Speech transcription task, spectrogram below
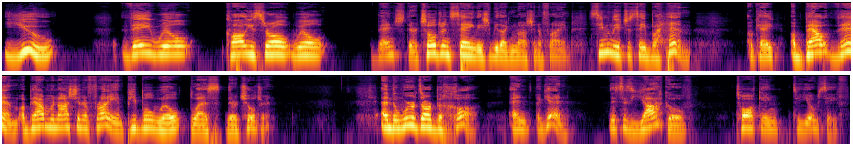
you, they will, Klal Yisrael will bench their children, saying they should be like Menashe and Ephraim. Seemingly, it should say Bahem. Okay, about them, about Menashe and Ephraim, people will bless their children. And the words are Becha. And again, this is Yaakov talking to Yosef.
